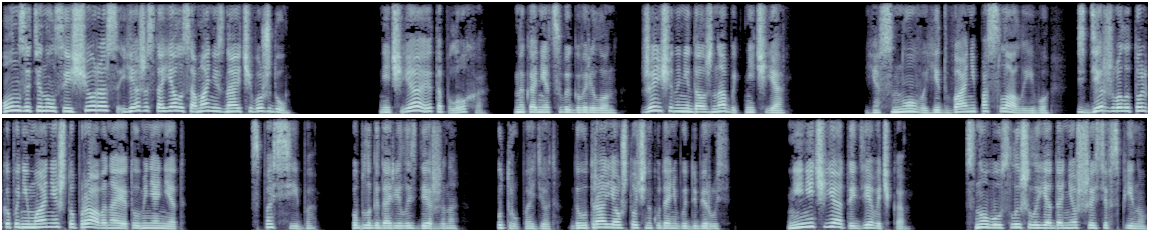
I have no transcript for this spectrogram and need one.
Он затянулся еще раз, я же стояла сама, не зная, чего жду. «Ничья — это плохо», — наконец выговорил он. «Женщина не должна быть ничья». Я снова едва не послала его, сдерживала только понимание, что права на это у меня нет. «Спасибо», — поблагодарила сдержанно. «К утру пойдет. До утра я уж точно куда-нибудь доберусь». «Не ничья ты, девочка», Снова услышала я донесшееся в спину.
